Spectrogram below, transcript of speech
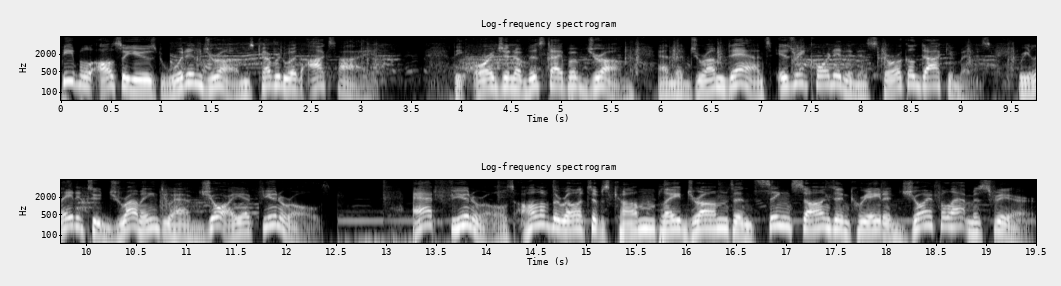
people also used wooden drums covered with oxhide. The origin of this type of drum and the drum dance is recorded in historical documents related to drumming to have joy at funerals. At funerals, all of the relatives come, play drums, and sing songs and create a joyful atmosphere.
